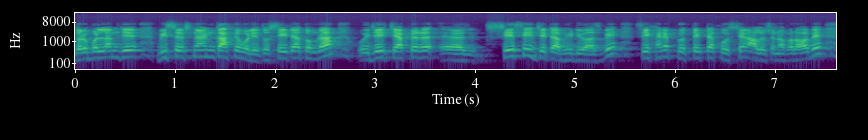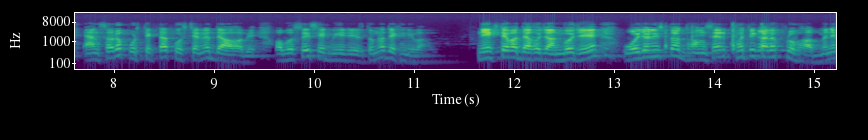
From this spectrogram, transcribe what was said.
ধরো বললাম যে বিশ্লেষণায়ন কাকে বলে, তো সেইটা তোমরা ওই যে চ্যাপ্টার শেষে যেটা ভিডিও আসবে, সেখানে প্রত্যেকটা কোশ্চেন আলোচনা করা হবে অ্যান্সারও প্রত্যেকটা কোশ্চেনের দেওয়া হবে। অবশ্যই সেই ভিডিওটা তোমরা দেখে নিবা। নেক্সট এবার দেখো জানব যে ওজন স্তর ধ্বংসের ক্ষতিকারক প্রভাব মানে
